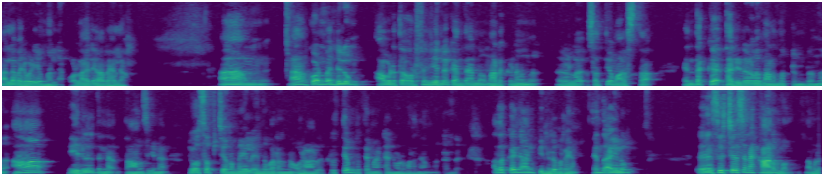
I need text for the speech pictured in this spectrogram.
നല്ല പരിപാടിയൊന്നുമല്ല. ഉള്ള അറിയാലോ. ആ കോൺവെന്റിലും അവിടുത്തെ ഓർഫനേജിലൊക്കെ എന്താണ് നടക്കണമെന്ന് ഉള്ള സത്യാവസ്ഥ എന്തൊക്കെ തരിടുകൾ നടന്നിട്ടുണ്ടെന്ന് ആ ഏരിയയിൽ തന്നെ താമസിക്കുന്ന ജോസഫ് ചിറമേൽ എന്ന് പറയുന്ന ഒരാൾ കൃത്യം കൃത്യമായിട്ട് എന്നോട് പറഞ്ഞു തന്നിട്ടുണ്ട്. അതൊക്കെ ഞാൻ പിന്നീട് പറയാം. എന്തായാലും സിസ്റ്റേഴ്സിനെ കാണുമ്പം നമ്മൾ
